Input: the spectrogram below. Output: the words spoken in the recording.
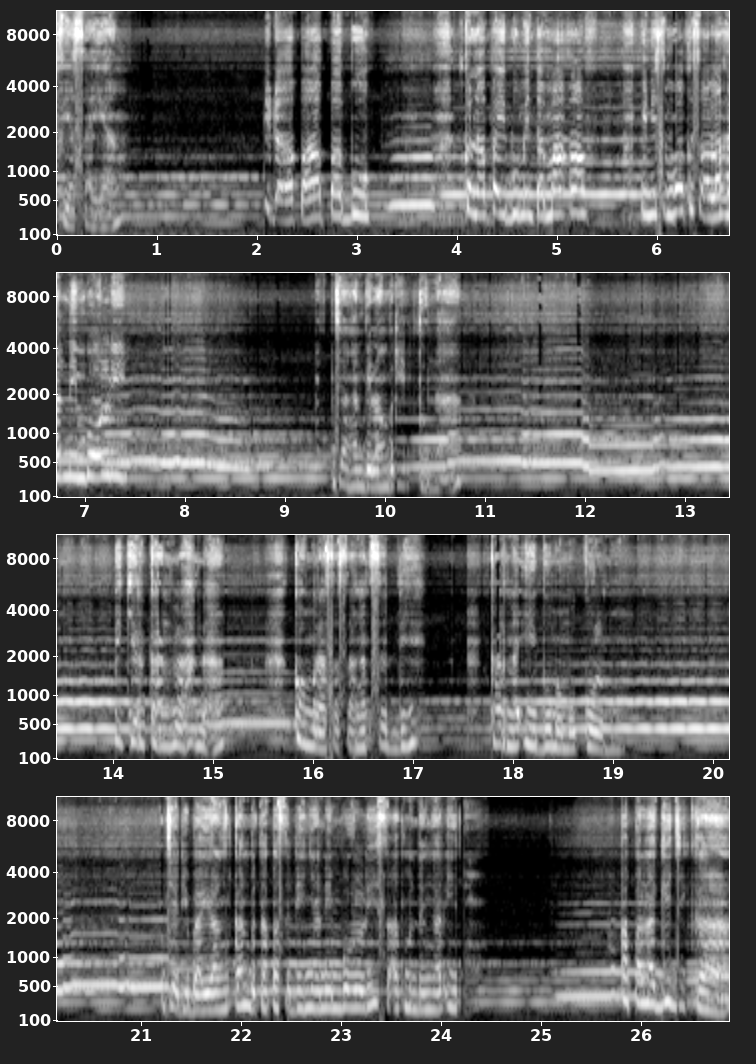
Maaf ya sayang. Tidak apa-apa, Bu. Kenapa Ibu minta maaf? Ini semua kesalahan Nimboli. Jangan bilang begitu, nak. Pikirkanlah, nak. Kau merasa sangat sedih karena ibu memukulmu. Jadi bayangkan betapa sedihnya Nimboli saat mendengar itu. Apalagi jika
